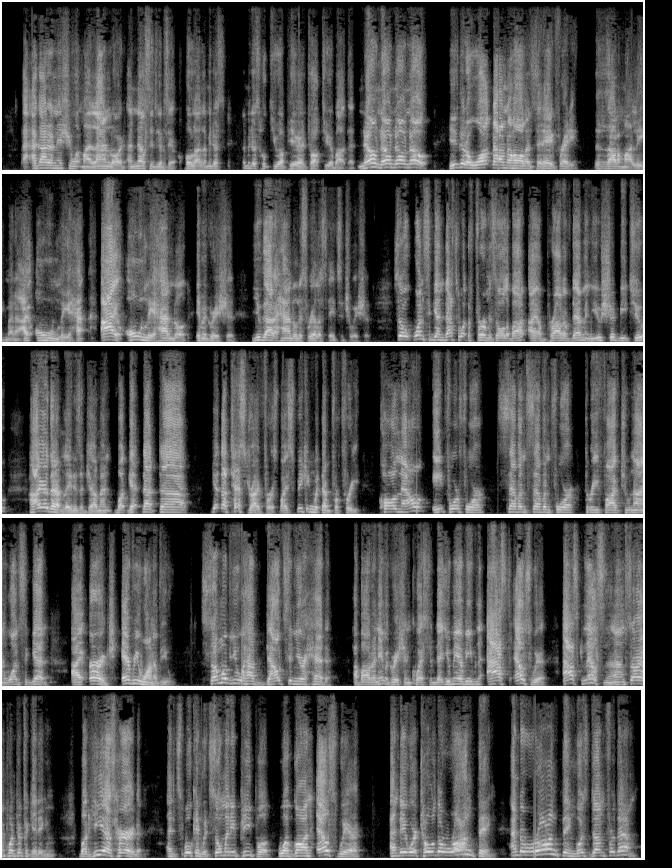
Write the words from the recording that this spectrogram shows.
I, got an issue with my landlord. And Nelson's going to say, hold on, let me just, let me just hook you up here and talk to you about that. No, no, no, no. He's going to walk down the hall and say, hey, Freddie, this is out of my league, man. I only ha- I only handle immigration. you got to handle this real estate situation. So once again, that's what the firm is all about. I am proud of them, and you should be too. Hire them, ladies and gentlemen, but get that uh, get that test drive first by speaking with them for free. Call now 844 774 3529. Once again, I urge every one of you. Some of you have doubts in your head about an immigration question that you may have even asked elsewhere. Ask Nelson, and I'm sorry I'm pontificating him, but he has heard and spoken with so many people who have gone elsewhere and they were told the wrong thing, and the wrong thing was done for them.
